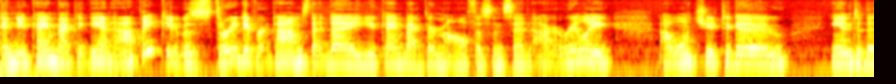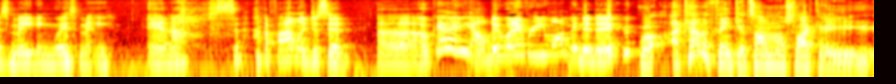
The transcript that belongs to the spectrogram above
and you came back again, and I think it was three different times that day you came back through my office and said, I really, I want you to go into this meeting with me, and I, I finally just said, uh, okay, I'll do whatever you want me to do. Well, I kind of think it's almost like a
